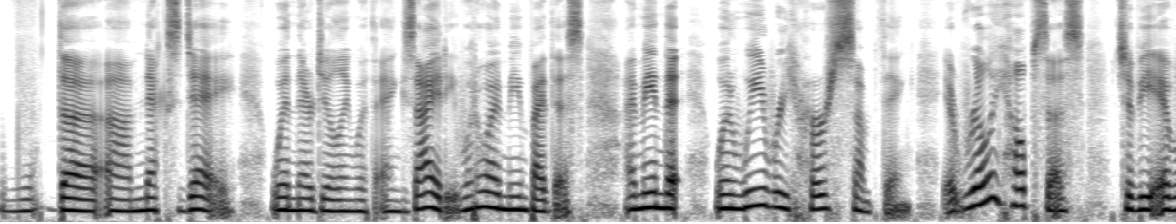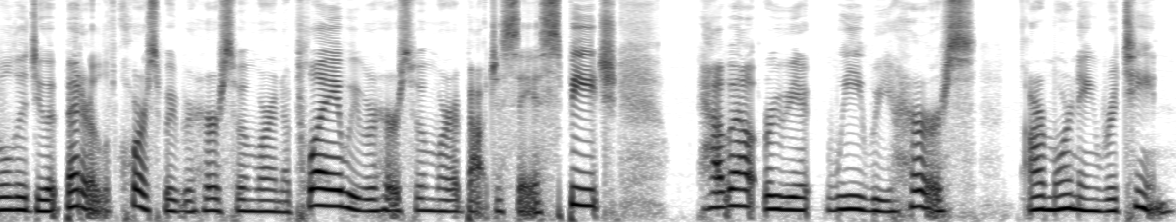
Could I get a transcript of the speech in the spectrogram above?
the um, next day when they're dealing with anxiety. What do I mean by this? I mean that when we rehearse something, it really helps us to be able to do it better. Of course, we rehearse when we're in a play, we rehearse when we're about to say a speech. How about we, we rehearse our morning routine?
